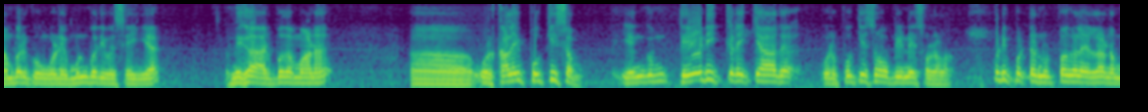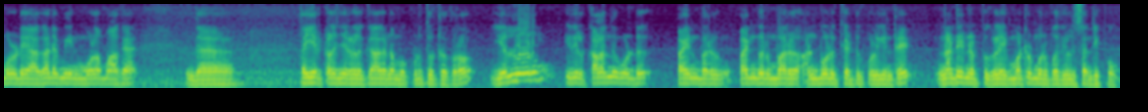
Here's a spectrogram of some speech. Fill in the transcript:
நம்பருக்கு உங்களுடைய முன்பதிவு செய்யுங்க. மிக அற்புதமான ஒரு கலை பொக்கிஷம். எங்கும் தேடி கிடைக்காத ஒரு பொக்கிஷம் அப்படின்னே சொல்லலாம். அப்படிப்பட்ட நுட்பங்களை எல்லாம் நம்மளுடைய அகாடமியின் மூலமாக இந்த தையர் கலைஞர்களுக்காக நம்ம கொடுத்துட்ருக்குறோம். எல்லோரும் இதில் கலந்து கொண்டு பயன்பெறும் பயன்பெறுமாறு அன்போடு கேட்டுக்கொள்கின்றேன். நன்றி நட்புகளை மற்றும் ஒரு பதிவில் சந்திப்போம்.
